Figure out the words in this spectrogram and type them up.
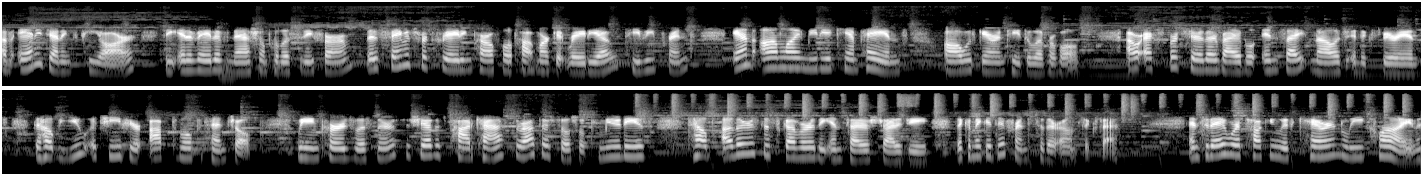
of Annie Jennings PR, the innovative national publicity firm that is famous for creating powerful top market radio, TV, print, and online media campaigns, all with guaranteed deliverables. Our experts share their valuable insight, knowledge, and experience to help you achieve your optimal potential. We encourage listeners to share this podcast throughout their social communities to help others discover the insider strategy that can make a difference to their own success. And today we're talking with Karen Lee Klein,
